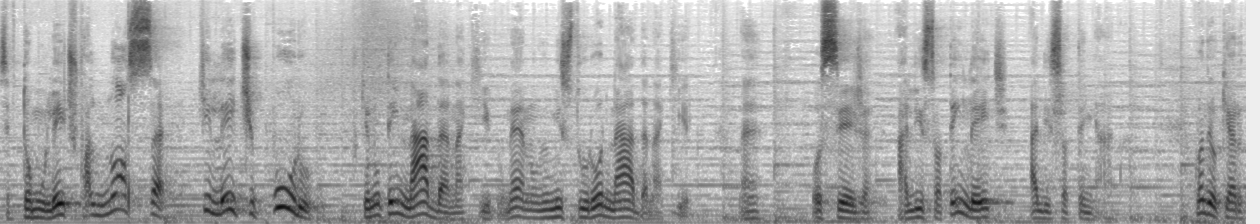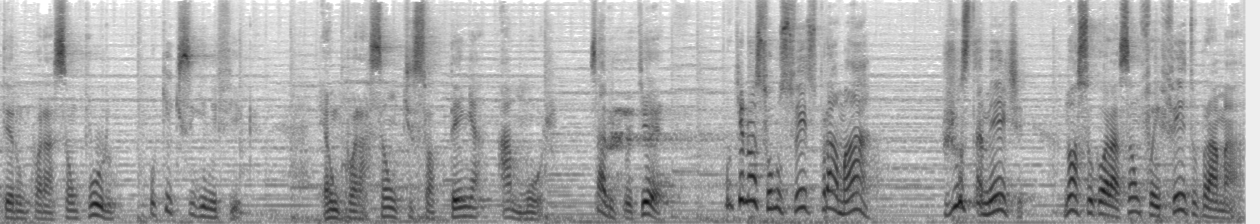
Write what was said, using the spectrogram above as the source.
Você toma um leite e fala, nossa, que leite puro, porque não tem nada naquilo, né? não misturou nada naquilo. Né? Ou seja, ali só tem leite, ali só tem água. Quando eu quero ter um coração puro, o que, que significa? É um coração que só tenha amor. Sabe por quê? Porque nós fomos feitos para amar. Justamente, nosso coração foi feito para amar.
